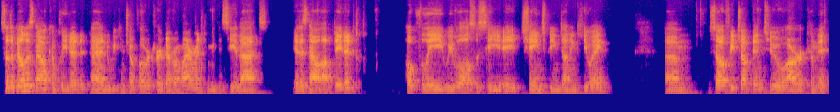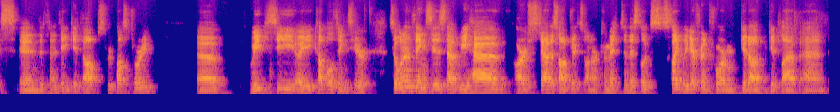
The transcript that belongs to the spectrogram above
So the build is now completed and we can jump over to our dev environment and we can see that it is now updated. Hopefully we will also see a change being done in QA. Um, so if we jump into our commits in the tenant A GitOps repository, uh, we can see a couple of things here. So one of the things is that we have our status objects on our commit, and this looks slightly different from GitHub, GitLab, and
